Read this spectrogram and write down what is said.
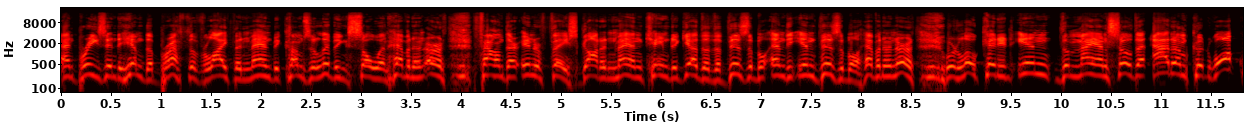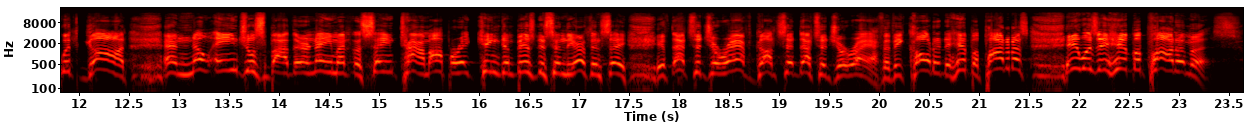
and breathes into him the breath of life. And man becomes a living soul. And heaven and earth found their interface. God and man came together, the visible and the invisible, heaven and earth, were located in the man so that Adam could walk with God and no angels by their name at the same time operate kingdom business in the earth and say, if that's a giraffe, God said that's a giraffe. If he called it a hippopotamus, it was a hippopotamus.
